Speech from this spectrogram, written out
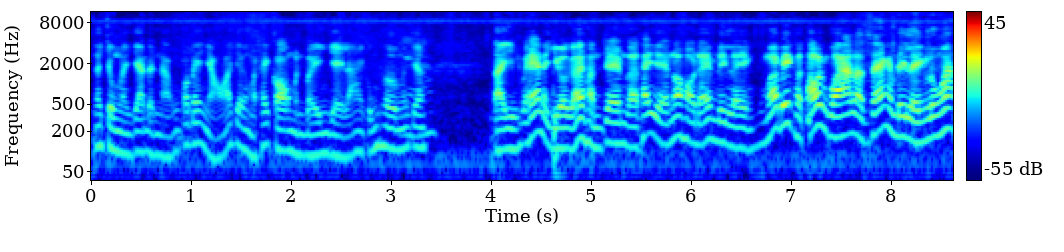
nói chung là gia đình nào cũng có bé nhỏ trơn mà thấy con mình bị như vậy là ai cũng thương hết trơn. Dạ. Tại vì bé này vừa gửi hình cho em là thấy vậy em nói thôi để em đi liền. Mới biết hồi tối hôm qua là sáng em đi liền luôn á.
